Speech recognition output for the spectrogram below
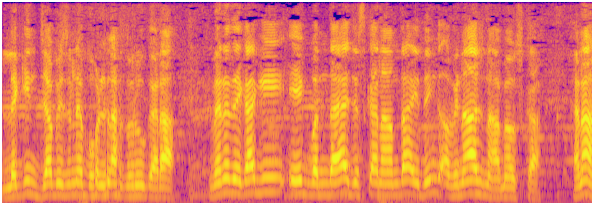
लेकिन जब इसने बोलना शुरू करा, मैंने देखा कि एक बंदा है जिसका नाम था आई थिंक अविनाश नाम है उसका, है ना?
